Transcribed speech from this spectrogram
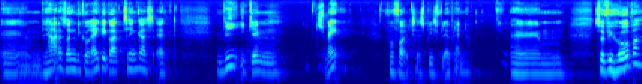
Øh, vi har det sådan, vi kunne rigtig godt tænke os, at vi igennem smag får folk til at spise flere planter. Øh, så vi håber,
